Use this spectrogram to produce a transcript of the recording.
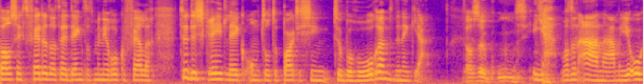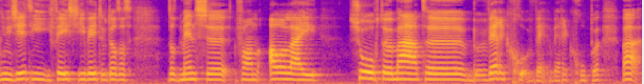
Paul zegt verder dat hij denkt dat meneer Rockefeller te discreet leek om tot de party scene te behoren. Dan denk ik, ja, Dat is ook onzin. ja, wat een aanname. Je organiseert die feesten. Je weet ook dat, het, dat mensen van allerlei soorten, maten, werkgro- werkgroepen. Maar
